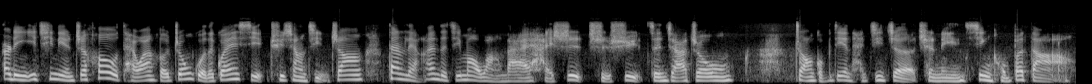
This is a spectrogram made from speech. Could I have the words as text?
二零一七年之后，台湾和中国的关系趋向紧张，但两岸的经贸往来还是持续增加中。中央广播电台记者陈琳。信洪报道。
